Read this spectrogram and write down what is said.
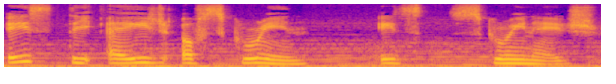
It's the age of screen. It's screen age.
